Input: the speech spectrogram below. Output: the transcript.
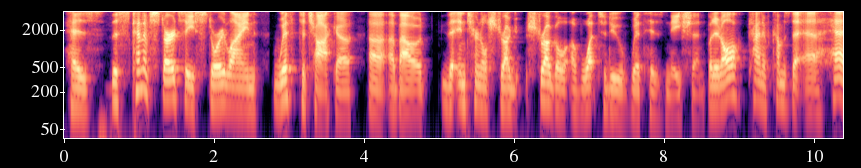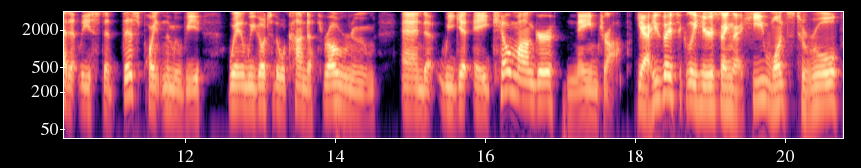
has this kind of starts a storyline with T'Chaka uh, about the internal strug- struggle of what to do with his nation. But it all kind of comes to a head, at least at this point in the movie, when we go to the Wakanda throne room and we get a Killmonger name drop. Yeah, he's basically here saying that he wants to rule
